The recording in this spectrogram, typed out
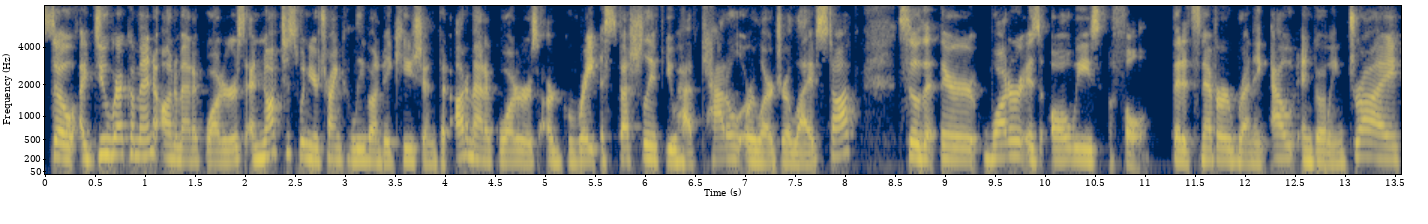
So I do recommend automatic waterers and not just when you're trying to leave on vacation, but automatic waterers are great, especially if you have cattle or larger livestock, so that their water is always full, that it's never running out and going dry.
